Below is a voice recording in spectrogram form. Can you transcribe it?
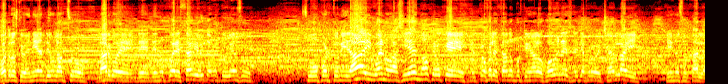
otros que venían de un lapso largo de, no poder estar y hoy también tuvieron su, oportunidad y bueno, así es, ¿no? Creo que el profe le está dando oportunidad a los jóvenes, hay que aprovecharla y, y no soltarla,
